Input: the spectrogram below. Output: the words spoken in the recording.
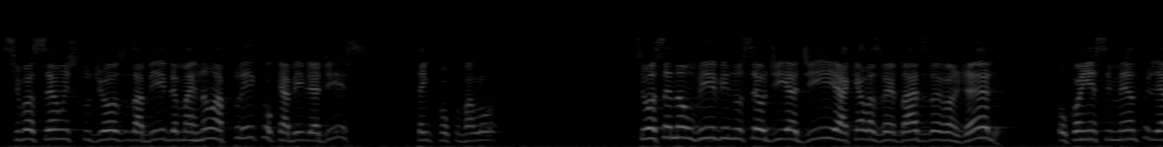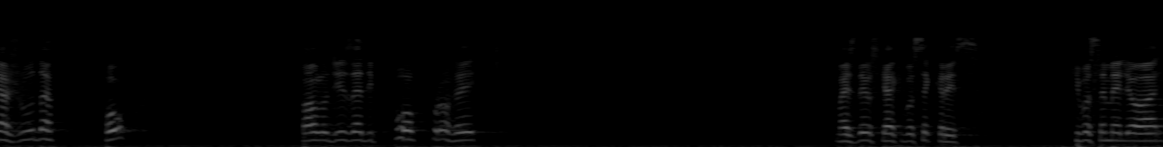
Se você é um estudioso da Bíblia, mas não aplica o que a Bíblia diz, tem pouco valor. Se você não vive no seu dia a dia aquelas verdades do Evangelho, O conhecimento lhe ajuda pouco. Paulo diz é de pouco proveito. Mas Deus quer que você cresça, que você melhore,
